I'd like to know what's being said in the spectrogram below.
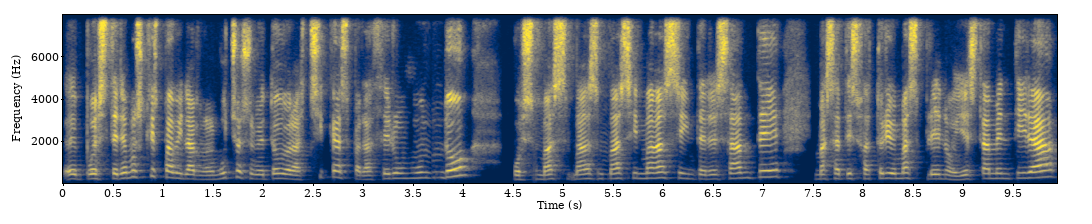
eh, pues tenemos que espabilarnos mucho, sobre todo las chicas, para hacer un mundo pues más, más, más y más interesante, más satisfactorio y más pleno. Y esta mentira,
